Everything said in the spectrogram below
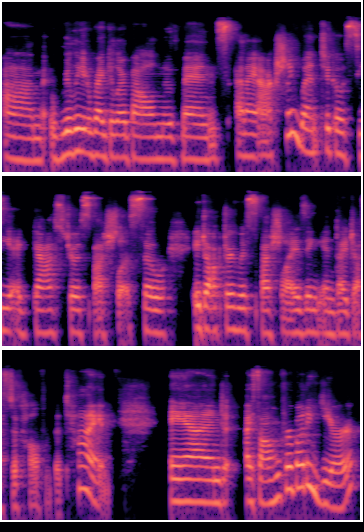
um, really irregular bowel movements. And I actually went to go see a gastro specialist, so a doctor who was specializing in digestive health at the time. And I saw him for about a year.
